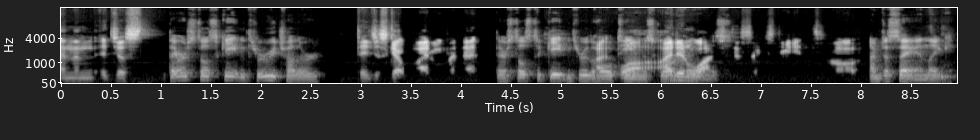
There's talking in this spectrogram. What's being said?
and then it just they were still skating through each other. They just get wide open. Net. They're still skating through the whole team. Well, I didn't goals. watch the 16. So. I'm just saying, like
